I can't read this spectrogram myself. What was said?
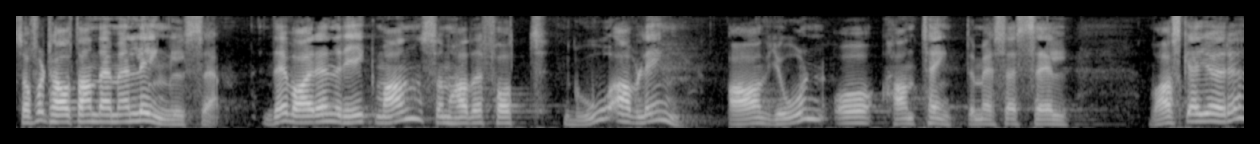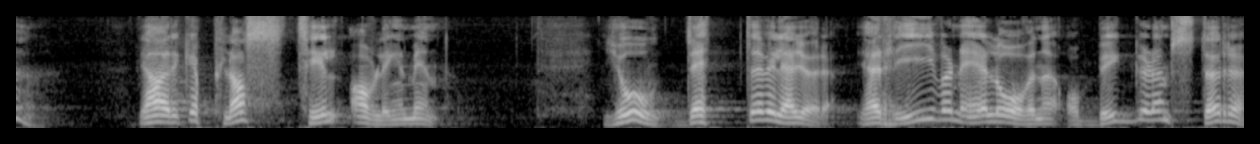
Så fortalte han dem en lignelse. Det var en rik mann som hadde fått god avling av jorden, og han tenkte med seg selv, hva skal jeg gjøre? Jeg har ikke plass til avlingen min. Jo, dette vil jeg gjøre. Jeg river ned låvene og bygger dem større,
